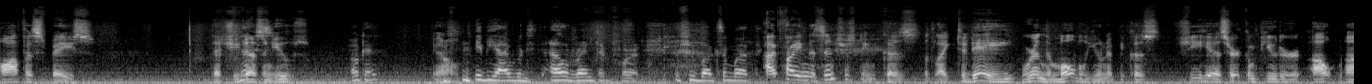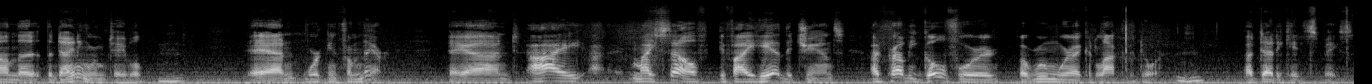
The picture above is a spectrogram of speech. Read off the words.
office space that she Nice. doesn't use. Okay. You know, Maybe I would, I'll rent it for a few bucks a month. I find this interesting because, like today, we're in the mobile unit because she has her computer out on the, the dining room table mm-hmm. and working from there. And I, myself, if I had the chance, I'd probably go for a room where I could lock the door, mm-hmm. A dedicated space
